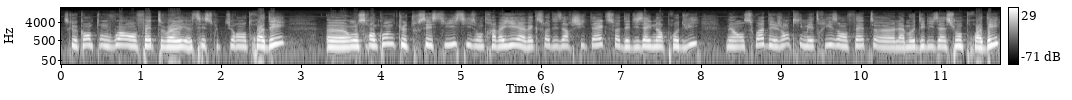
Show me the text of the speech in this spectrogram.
Parce que quand on voit en fait voilà, ces structures en 3D, euh, on se rend compte que tous ces stylistes, ils ont travaillé avec soit des architectes, soit des designers produits, mais en soi des gens qui maîtrisent en fait euh, la modélisation 3D.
